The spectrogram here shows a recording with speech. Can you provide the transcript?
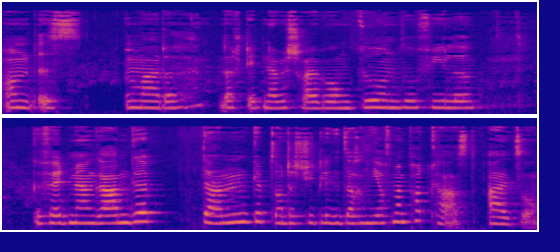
und es immer, da, da steht in der Beschreibung so und so viele gefällt mir Angaben gibt, dann gibt es unterschiedliche Sachen hier auf meinem Podcast. Also,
